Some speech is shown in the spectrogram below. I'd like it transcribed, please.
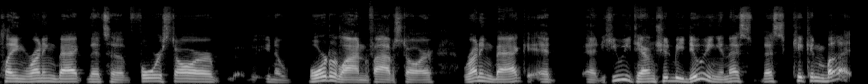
playing running back that's a four star, you know, borderline five star running back at at Hueytown should be doing, and that's that's kicking butt.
